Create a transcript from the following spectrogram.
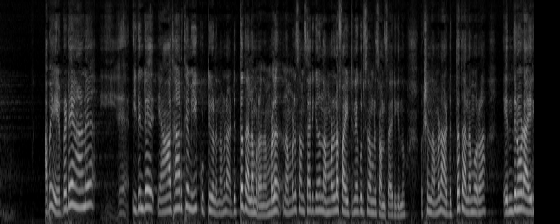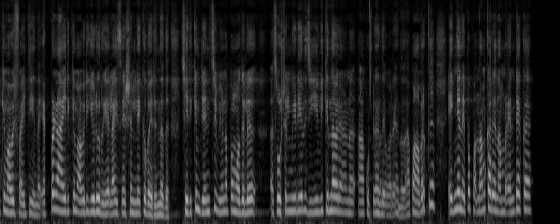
അപ്പൊ എവിടെയാണ് ഇതിന്റെ യാഥാർത്ഥ്യം ഈ കുട്ടികൾ നമ്മുടെ അടുത്ത തലമുറ നമ്മൾ നമ്മൾ സംസാരിക്കുന്നത് നമ്മളുടെ ഫൈറ്റിനെ കുറിച്ച് നമ്മൾ സംസാരിക്കുന്നു. പക്ഷെ നമ്മുടെ അടുത്ത തലമുറ എന്തിനോടായിരിക്കും അവർ ഫൈറ്റ് ചെയ്യുന്നത്? എപ്പോഴായിരിക്കും അവർ ഈ ഒരു റിയലൈസേഷനിലേക്ക് വരുന്നത്? ശരിക്കും ജനിച്ച് വീണപ്പോൾ മുതൽ സോഷ്യൽ മീഡിയയിൽ ജീവിക്കുന്നവരാണ് ആ കുട്ടികൾ എന്ന് പറയുന്നത്. അപ്പോൾ അവർക്ക് എങ്ങനെ ഇപ്പം നമുക്കറിയാം നമ്മൾ എന്റെയൊക്കെ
